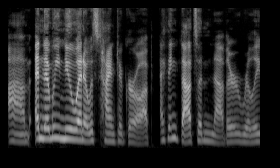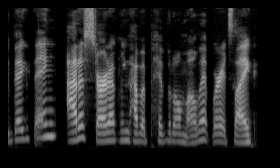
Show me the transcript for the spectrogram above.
Um, and then we knew when it was time to grow up. I think that's another really big thing. At a startup, you have a pivotal moment where it's like,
